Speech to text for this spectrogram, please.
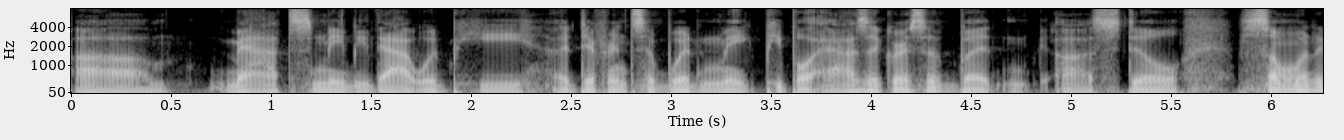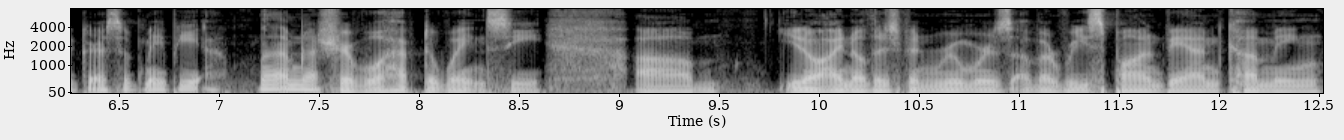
um, mats maybe that would be a difference that wouldn't make people as aggressive but uh, still somewhat aggressive maybe. I'm not sure. We'll have to wait and see. Um, you know i know there's been rumors of a respawn van coming.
